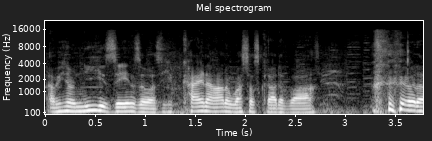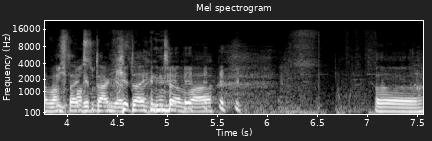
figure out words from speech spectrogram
Habe ich noch nie gesehen, sowas. Ich habe keine Ahnung, was das gerade war. Oder was Mich der Gedanke dahinter war. äh,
